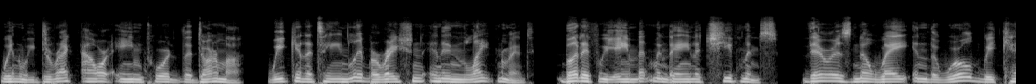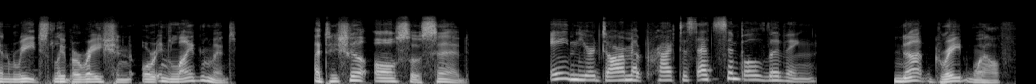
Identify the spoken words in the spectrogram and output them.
When we direct our aim toward the Dharma, we can attain liberation and enlightenment, but if we aim at mundane achievements, there is no way in the world we can reach liberation or enlightenment. Atisha also said, Aim your Dharma practice at simple living. Not great wealth.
